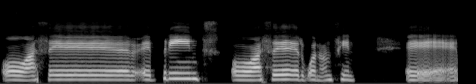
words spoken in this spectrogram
o hacer eh, prints o hacer, bueno, en fin, eh,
